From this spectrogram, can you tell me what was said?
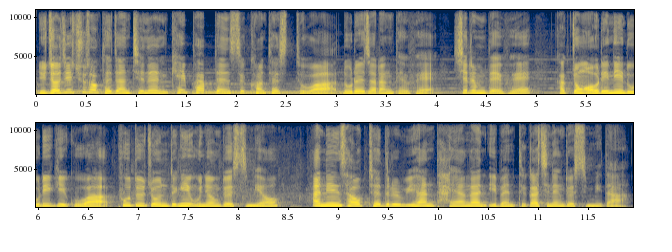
뉴저지 추석 대잔치는 케이팝 댄스 컨테스트와 노래자랑 대회, 씨름 대회, 각종 어린이 놀이기구와 푸드존 등이 운영됐으며 한인 사업체들을 위한 다양한 이벤트가 진행됐습니다.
